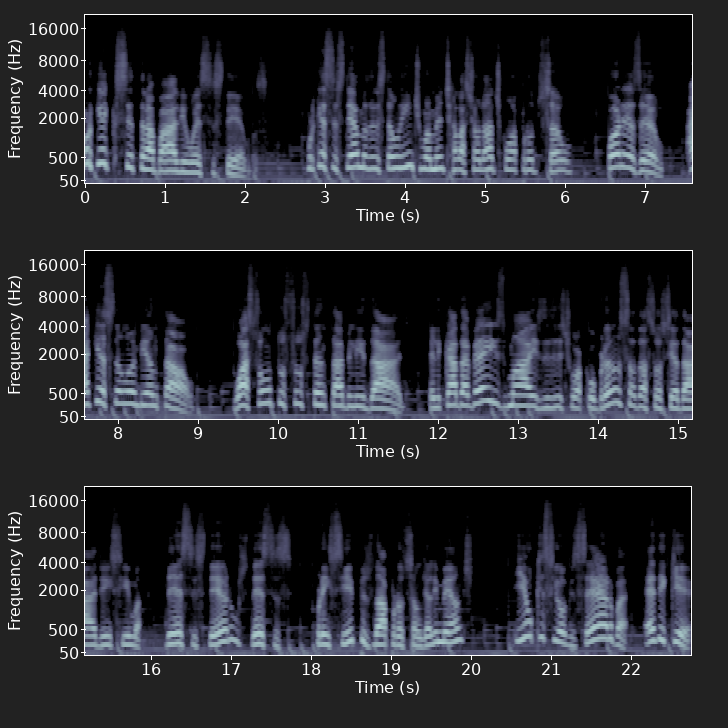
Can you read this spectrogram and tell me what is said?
Por que, que se trabalham esses temas? Porque esses temas eles estão intimamente relacionados com a produção. Por exemplo, a questão ambiental, o assunto sustentabilidade, ele cada vez mais existe uma cobrança da sociedade em cima desses termos, desses princípios na produção de alimentos. E o que se observa é de que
